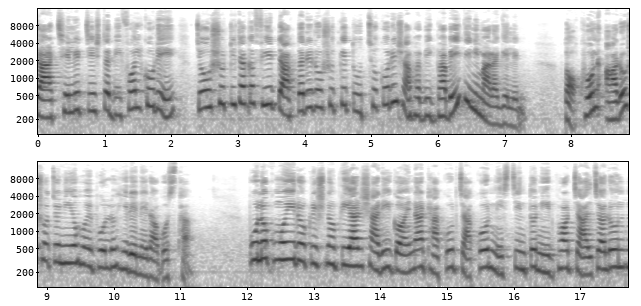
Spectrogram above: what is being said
চার ছেলের চেষ্টা বিফল করে চৌষট্টি টাকা ফির ডাক্তারের ওষুধকে তুচ্ছ করে স্বাভাবিকভাবেই তিনি মারা গেলেন। তখন আরও শোচনীয় হয়ে পড়ল হিরেনের অবস্থা। পুলকময়ীর ও কৃষ্ণপ্রিয়ার শাড়ি, গয়না, ঠাকুর, চাকর, নিশ্চিন্ত, নির্ভর, চালচলন,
